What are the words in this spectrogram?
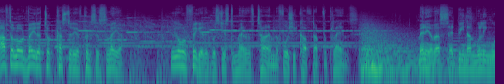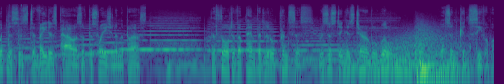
After Lord Vader took custody of Princess Leia, we all figured it was just a matter of time before she coughed up the plans. Many of us had been unwilling witnesses to Vader's powers of persuasion in the past. The thought of a pampered little princess resisting his terrible will was inconceivable.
